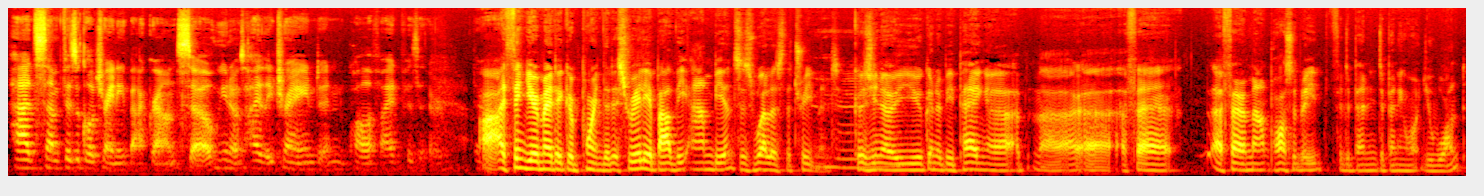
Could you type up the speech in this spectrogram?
had some physical training background, so you know, was highly trained and qualified physician. I think you made a good point that it's really about the ambience as well as the treatment because you know you're going to be paying a, a, a, a fair a fair amount possibly for depending depending on what you want,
